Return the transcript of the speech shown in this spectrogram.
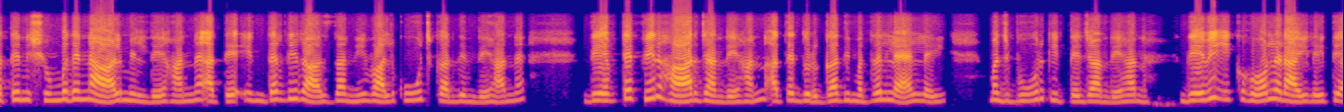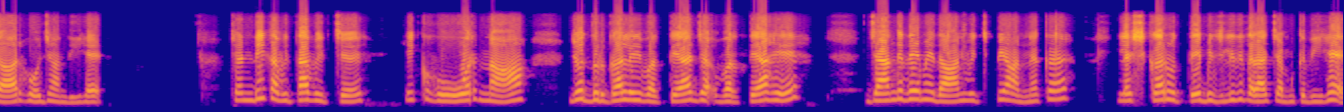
ਅਤੇ ਨਿਸ਼ੁੰਭ ਦੇ ਨਾਲ ਮਿਲਦੇ ਹਨ ਅਤੇ ਇੰਦਰ ਦੀ ਰਾਜਧਾਨੀ ਵੱਲ ਕੂਚ ਕਰ ਦਿੰਦੇ ਹਨ। ਦੇਵਤੇ ਫਿਰ ਹਾਰ ਜਾਂਦੇ ਹਨ ਅਤੇ ਦੁਰਗਾ ਦੀ ਮਦਦ ਲੈਣ ਲਈ ਮਜਬੂਰ ਕੀਤੇ ਜਾਂਦੇ ਹਨ। ਦੇਵੀ ਇੱਕ ਹੋਰ ਲੜਾਈ ਲਈ ਤਿਆਰ ਹੋ ਜਾਂਦੀ ਹੈ। ਚੰਡੀ ਕਵਿਤਾ ਵਿੱਚ ਇੱਕ ਹੋਰ ਨਾਂ ਜੋ ਦੁਰਗਾ ਲਈ ਵਰਤਿਆ ਵਰਤਿਆ ਹੈ, ਜੰਗ ਦੇ ਮੈਦਾਨ ਵਿੱਚ ਭਿਆਨਕ ਲਸ਼ਕਰ ਉੱਤੇ ਬਿਜਲੀ ਦੀ ਤਰ੍ਹਾਂ ਚਮਕਦੀ ਹੈ।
